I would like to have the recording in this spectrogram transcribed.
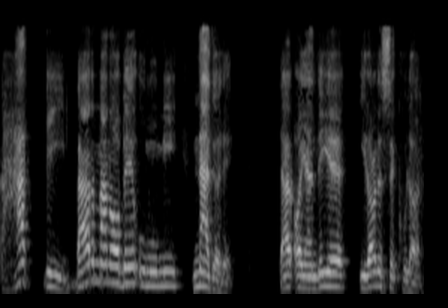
حقی بر منابع عمومی نداره. در آینده ایران سکولار.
